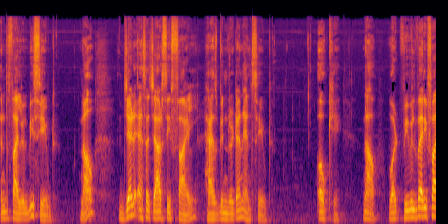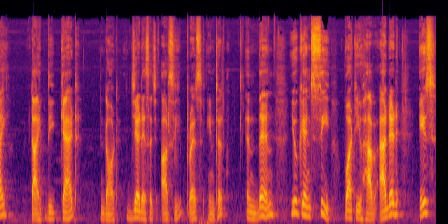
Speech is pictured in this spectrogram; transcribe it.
and the file will be saved. Now ZSHRC file has been written and saved. Okay, now what we will verify, type the cat.zshrc, press enter and then you can see what you have added is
